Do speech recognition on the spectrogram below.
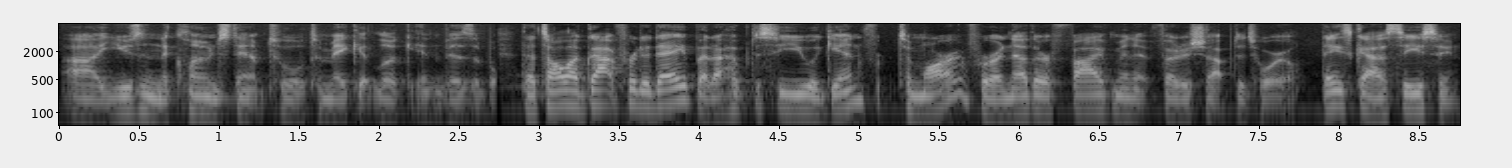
uh, using the clone stamp tool to make it look invisible. That's all I've got for today, but I hope to see you again for tomorrow for another five minute Photoshop tutorial. Thanks, guys. See you soon.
